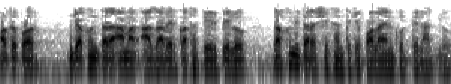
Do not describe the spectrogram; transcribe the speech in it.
অতপর যখন তারা আমার আজাবের কথা টের পেল তখনই তারা সেখান থেকে পলায়ন করতে লাগল।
